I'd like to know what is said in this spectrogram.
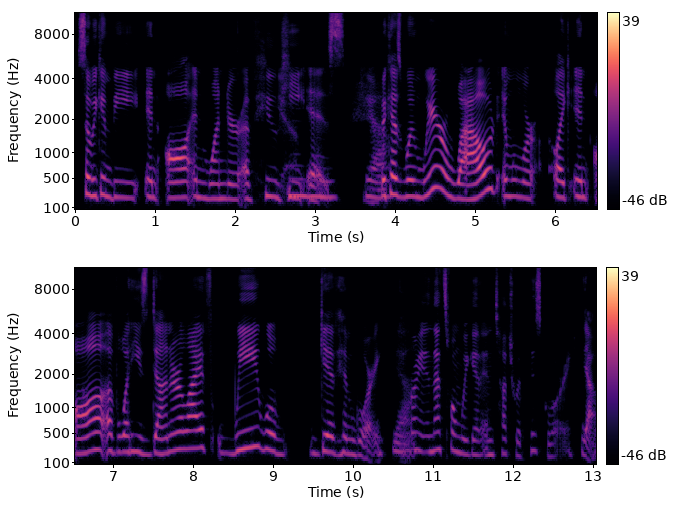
so we can be in awe and wonder of who Yeah. he Mhm. is Yeah. because when we're wowed and when we're like in awe of what he's done in our life we will give him glory yeah. Right, and that's when we get in touch with His glory. Yeah.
